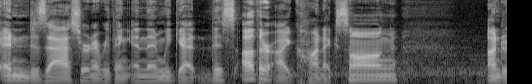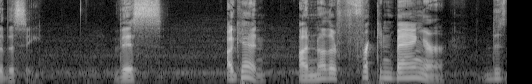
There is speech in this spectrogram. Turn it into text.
end disaster and everything. And then we get this other iconic song, Under the Sea. This, again, another freaking banger. This,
